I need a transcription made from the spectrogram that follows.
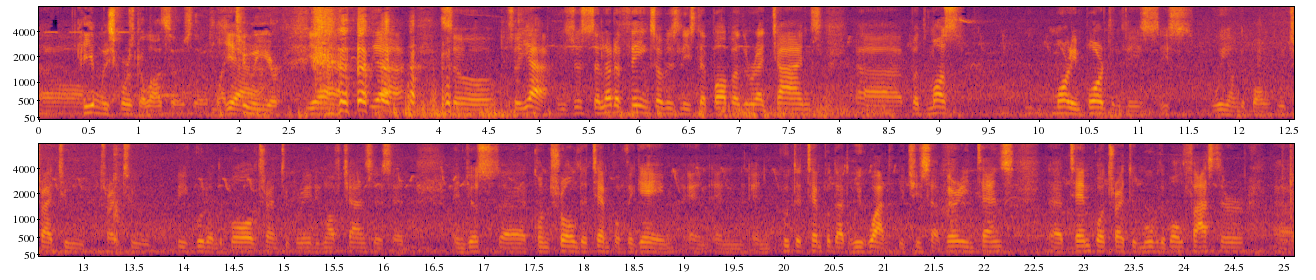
Uh, he only scores golazzos though, like yeah, two a year. yeah, yeah. So, so yeah, it's just a lot of things. Obviously, step up at the right times, uh, but most, more importantly, is, is we on the ball. We try to try to be good on the ball, trying to create enough chances and and just uh, control the tempo of the game and, and, and put the tempo that we want, which is a very intense uh, tempo. Try to move the ball faster, uh,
